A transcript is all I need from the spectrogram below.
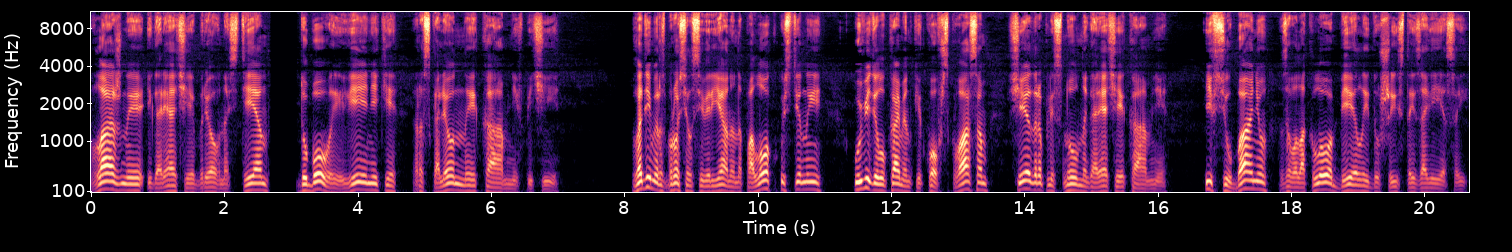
влажные и горячие бревна стен, дубовые веники, раскаленные камни в печи. Владимир сбросил северьяна на полок у стены, увидел у каменки ковш с квасом, щедро плеснул на горячие камни — и всю баню заволокло белой душистой завесой.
